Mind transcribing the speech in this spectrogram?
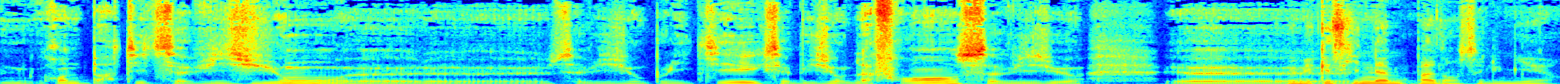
une grande partie de sa vision, euh, sa vision politique, sa vision de la France, sa vision. Euh, mais qu'est-ce qu'il n'aime pas dans ces lumières,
